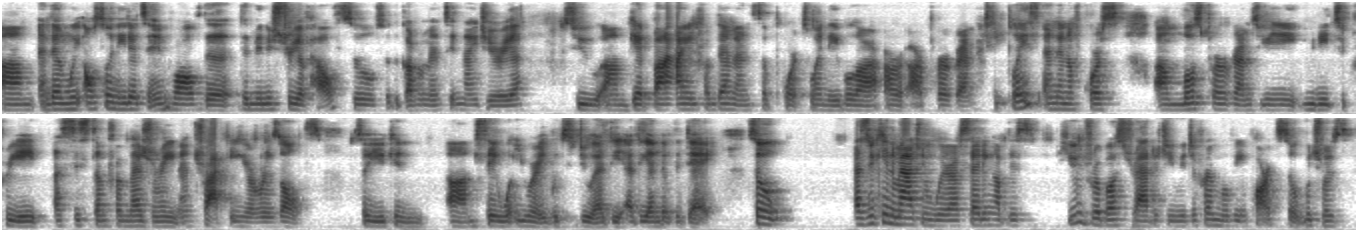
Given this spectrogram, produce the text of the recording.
um, and then we also needed to involve the the Ministry of Health, so so the government in Nigeria, to um, get buy-in from them and support to enable our, our, our program to take place. And then, of course, um, most programs you need, you need to create a system for measuring and tracking your results so you can um, say what you were able to do at the at the end of the day. So, as you can imagine, we're setting up this huge, robust strategy with different moving parts. So, which was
